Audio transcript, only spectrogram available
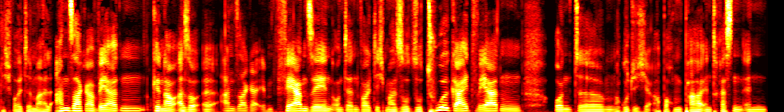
ich wollte mal Ansager werden, genau, also äh, Ansager im Fernsehen und dann wollte ich mal so, so Tourguide werden und ähm, na gut, ich habe auch ein paar Interessen in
